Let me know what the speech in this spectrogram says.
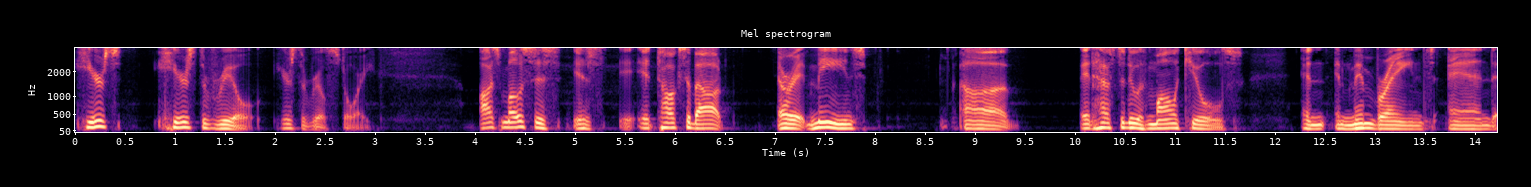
here's here's the real here's the real story. Osmosis is it talks about or it means uh, it has to do with molecules and, and membranes and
